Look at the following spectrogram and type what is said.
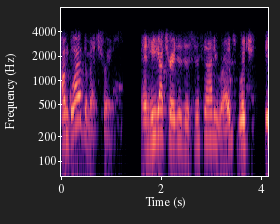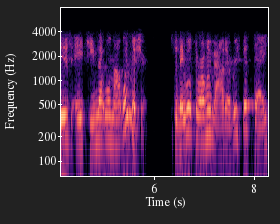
I'm glad the Mets traded. And he got traded to the Cincinnati Reds, which is a team that will not win this year. So they will throw him out every fifth day,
